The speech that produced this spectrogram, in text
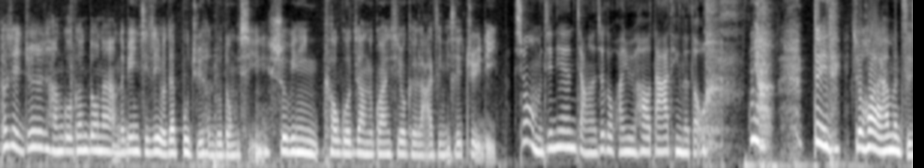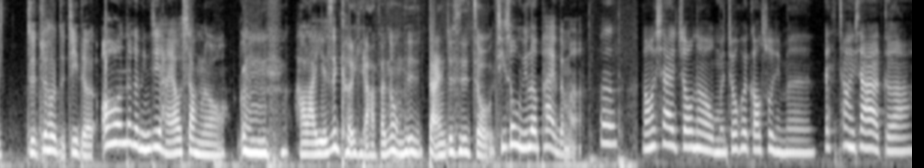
而且就是韩国跟东南亚那边其实有在布局很多东西，说不定靠过这样的关系又可以拉近一些距离。希望我们今天讲的这个环宇号大家听得懂。对，就后来他们只。只最后只记得哦，那个宁纪还要上了哦。嗯，好啦，也是可以啦，反正我们是本来就是走轻松娱乐派的嘛。嗯，然后下一周呢，我们就会告诉你们，哎，唱一下他的歌啊。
